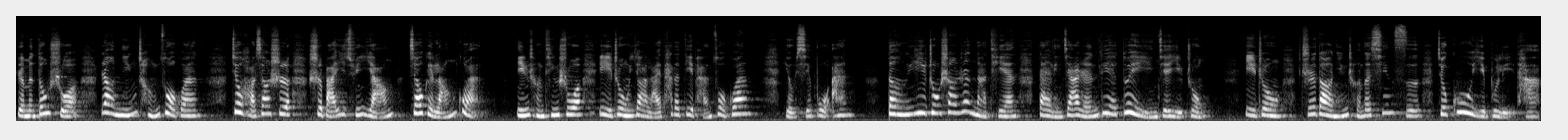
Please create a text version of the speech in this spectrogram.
人们都说，让宁城做官，就好像是是把一群羊交给狼管。宁城听说义仲要来他的地盘做官，有些不安。等义仲上任那天，带领家人列队迎接义仲。义仲知道宁城的心思，就故意不理他。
